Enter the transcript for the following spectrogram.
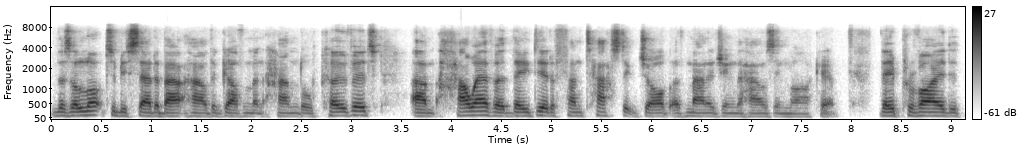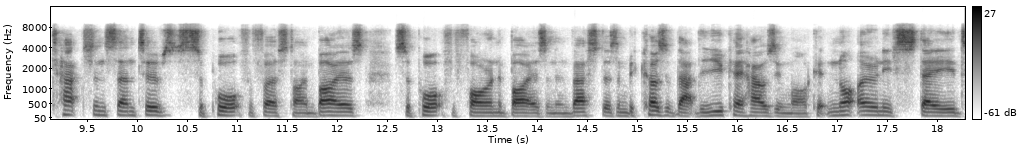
there's a lot to be said about how the government handled COVID. Um, however, they did a fantastic job of managing the housing market. They provided tax incentives, support for first time buyers, support for foreign buyers and investors. And because of that, the UK housing market not only stayed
